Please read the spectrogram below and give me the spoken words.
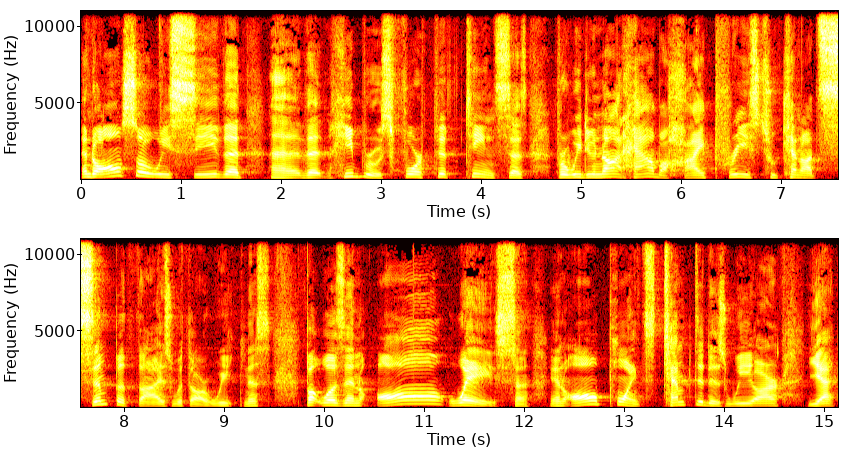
And also we see that, uh, that Hebrews 4.15 says, For we do not have a high priest who cannot sympathize with our weakness, but was in all ways, uh, in all points, tempted as we are, yet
